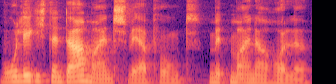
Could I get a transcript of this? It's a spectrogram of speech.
wo lege ich denn da meinen Schwerpunkt mit meiner Rolle?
